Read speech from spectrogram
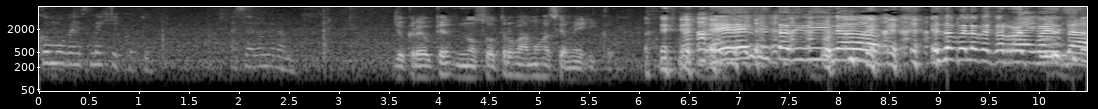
¿cómo ves México tú? ¿Hacia dónde vamos? Yo creo que nosotros vamos hacia México. ¡Eso está divino! Esa fue la mejor respuesta.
